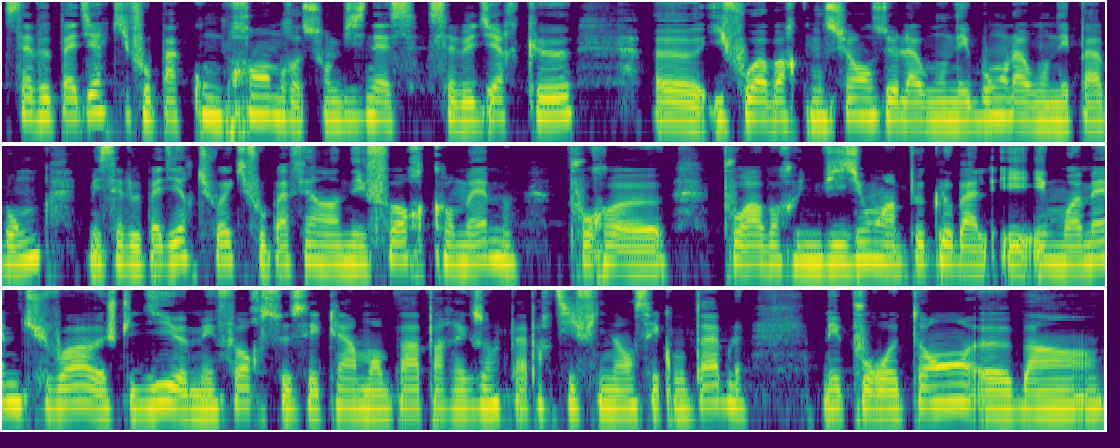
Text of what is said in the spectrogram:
ça veut pas dire qu'il faut pas comprendre son business. Ça veut dire que euh, il faut avoir conscience de là où on est bon, là où on n'est pas bon. Mais ça veut pas dire, tu vois, qu'il faut pas faire un effort quand même pour euh, pour avoir une vision un peu globale. Et, moi-même, tu vois, je te dis mes forces, c'est clairement pas, par exemple, partie finance et comptable, mais pour autant, euh, ben,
